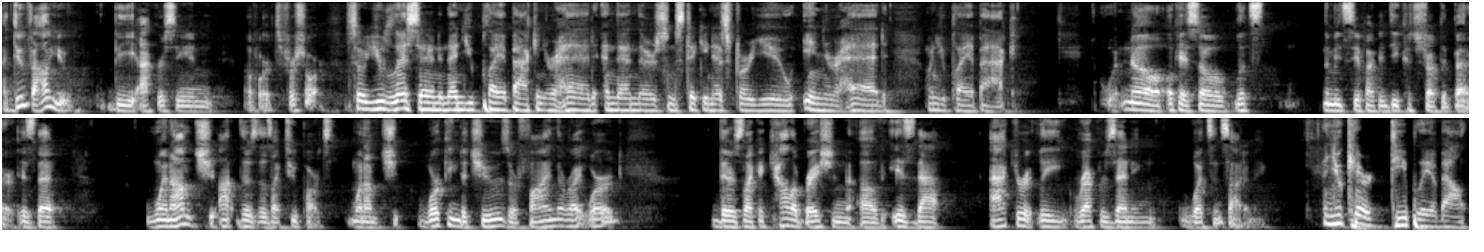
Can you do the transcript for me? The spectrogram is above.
I do value the accuracy in, of words for sure. So you listen and then you play it back in your head, and then there's some stickiness for you in your head when you play it back. No, okay. So let's let me see if I can deconstruct it better. Is that when I'm cho- uh, there's there's like two parts. When I'm ch- working to choose or find the right word there's like a calibration of is that accurately representing what's inside of me? And you care deeply about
